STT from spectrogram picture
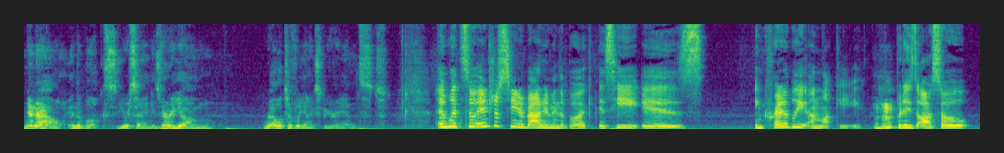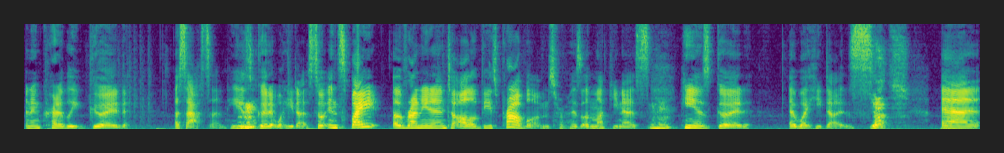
Nanao in the books, you were saying is very young, relatively inexperienced. And what's so interesting about him in the book is he is incredibly unlucky, Mhm. but he's also an incredibly good assassin. He Mm-hmm. is good at what he does. So, in spite of running into all of these problems from his unluckiness, Mhm. he is good at what he does. Yes, And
